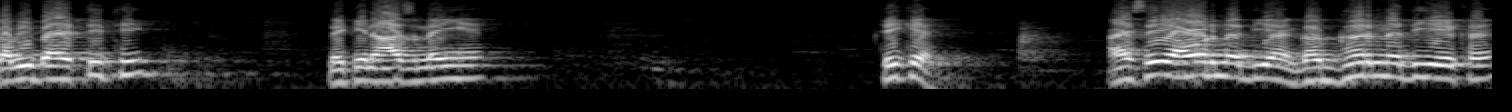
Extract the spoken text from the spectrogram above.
कभी बहती थी लेकिन आज नहीं है। ठीक है? ऐसे ही और नदियाँ हैं। घग्घर नदी एक है।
